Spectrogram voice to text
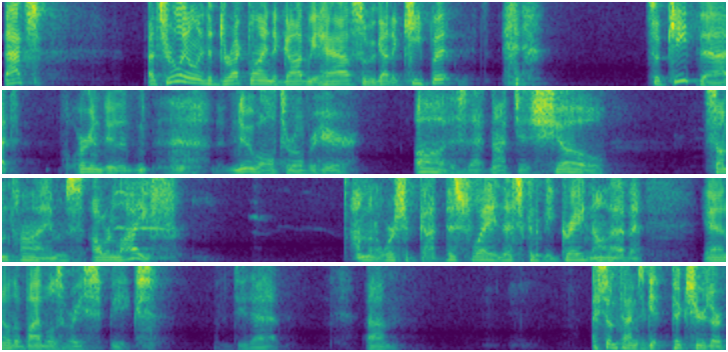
That's that's really only the direct line to God we have, so we've got to keep it. so keep that we're going to do the, uh, the new altar over here. Oh, does that not just show sometimes our life? I'm going to worship God this way, and that's going to be great and all that. But yeah, I know the Bible's where He speaks. I'm going to do that. Um, I sometimes get pictures, or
